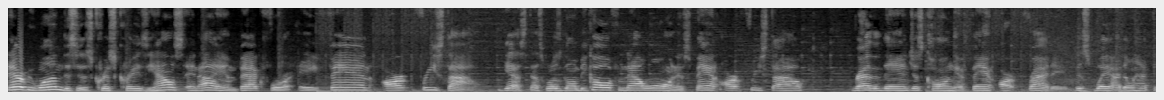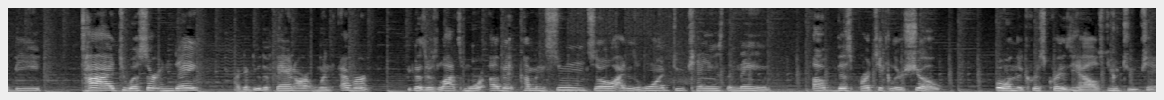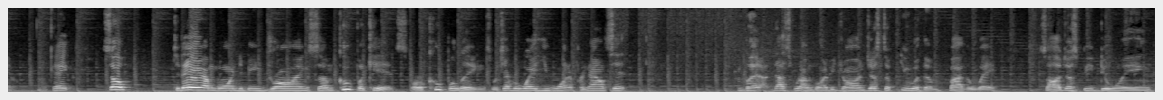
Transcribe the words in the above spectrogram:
Hey everyone, this is Chris Crazy House, and I am back for a fan art freestyle. Yes, that's what it's going to be called from now on, is fan art freestyle, rather than just calling it Fan Art Friday. This way I don't have to be tied to a certain day. I can do the fan art whenever, because there's lots more of it coming soon, so I just wanted to change the name of this particular show on the Chris Crazy House YouTube channel. Okay? So today I'm going to be drawing some Koopa Kids or Koopalings, whichever way you want to pronounce it. But that's what I'm going to be drawing, just a few of them, by the way. So I'll just be doing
